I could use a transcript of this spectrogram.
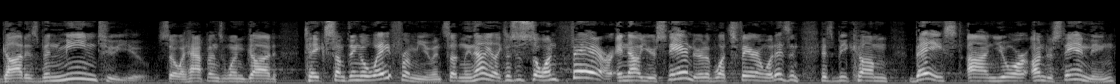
God has been mean to you. So it happens when God takes something away from you, and suddenly now you're like, this is so unfair. And now your standard of what's fair and what isn't has become based on your understanding,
